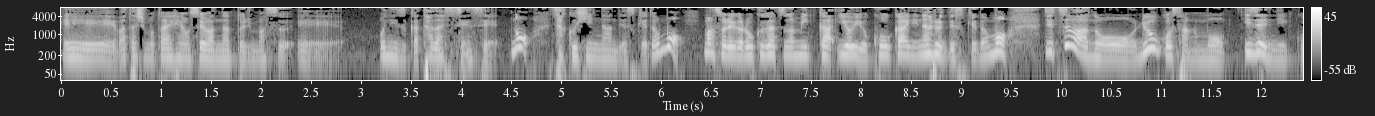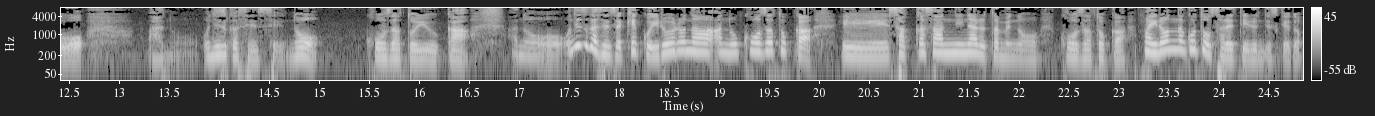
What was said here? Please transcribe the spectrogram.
えー、私も大変お世話になっております、えー、鬼塚正先生の作品なんですけども、まあそれが6月の3日、いよいよ公開になるんですけども、実はあの、りょうこさんも以前にこう、あの、鬼塚先生の講座というか、あの、鬼塚先生は結構いろいろな、あの、講座とか、えー、作家さんになるための講座とか、まあ、いろんなことをされているんですけど、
